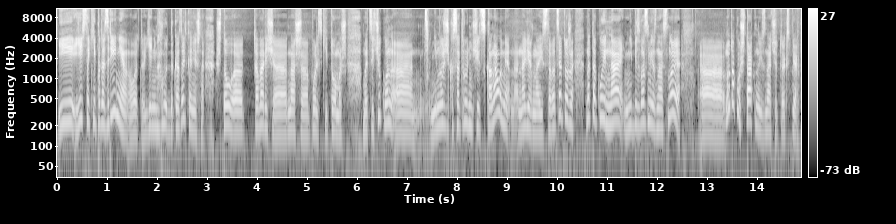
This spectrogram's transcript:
И есть такие подозрения, вот, я не могу доказать, конечно, что э, товарищ э, наш э, польский Томаш Мацичук, он э, немножечко сотрудничает с каналами, наверное, из ТВЦ тоже, на такой, на небезвозмездной основе, э, ну, такой штатный, значит, эксперт.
